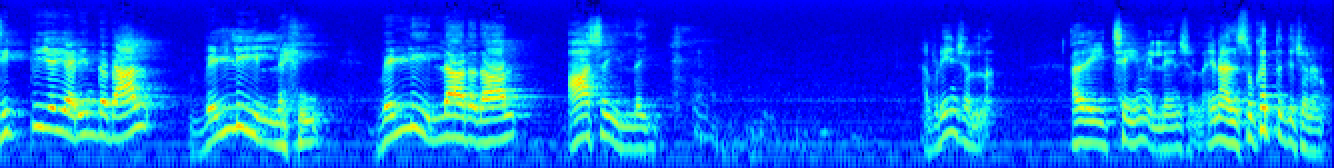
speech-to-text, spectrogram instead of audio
சிப்பியை அறிந்ததால் வெள்ளி இல்லை. வெள்ளி இல்லாததால் ஆசை இல்லை. அப்படின்னு சொல்லலாம். அதில் இச்சையும் இல்லைன்னு சொல்லலாம். ஏன்னா அது சுகத்துக்கு சொல்லணும்.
